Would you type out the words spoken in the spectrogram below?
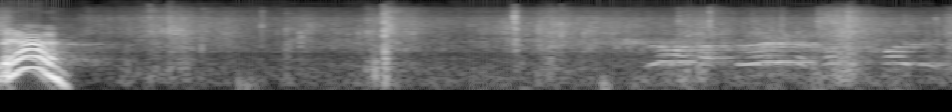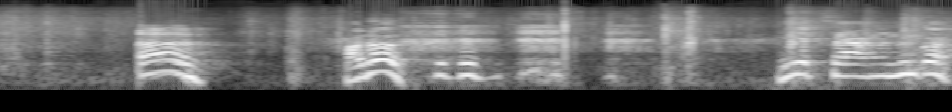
เด้อเออเขาเด้อเมียดสร้างนึงก่อน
